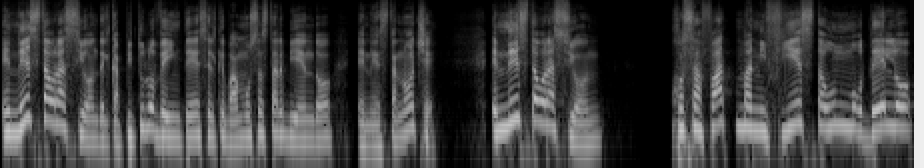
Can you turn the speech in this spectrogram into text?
En esta oración del capítulo 20 es el que vamos a estar viendo en esta noche. En esta oración, Josafat manifiesta un modelo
